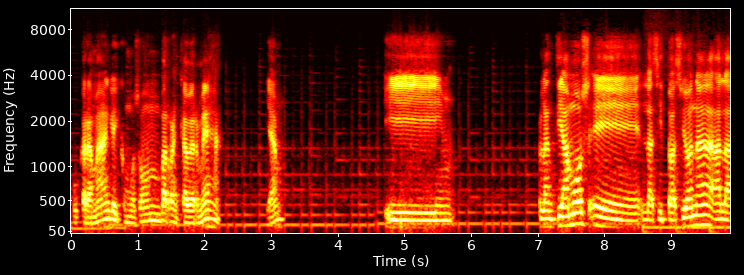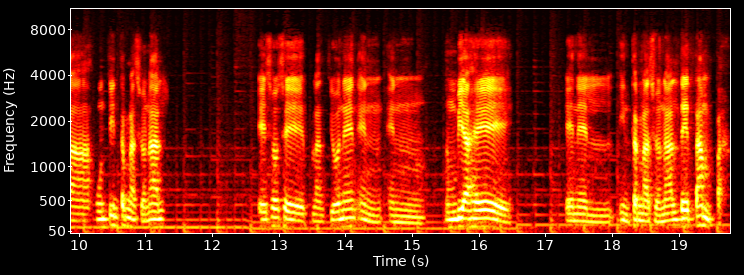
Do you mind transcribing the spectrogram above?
Bucaramanga y como son Barranca Bermeja, ¿ya? y planteamos eh, la situación a, la Junta Internacional. Eso se planteó en, un viaje en el Internacional de Tampa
